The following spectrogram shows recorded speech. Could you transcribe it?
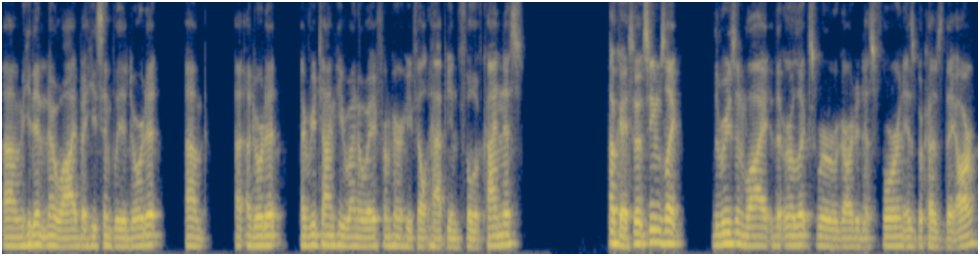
Um, he didn't know why, but he simply adored it. Um, adored it. Every time he went away from her, he felt happy and full of kindness. Okay, so it seems like the reason why the Ehrlichs were regarded as foreign is because they are.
